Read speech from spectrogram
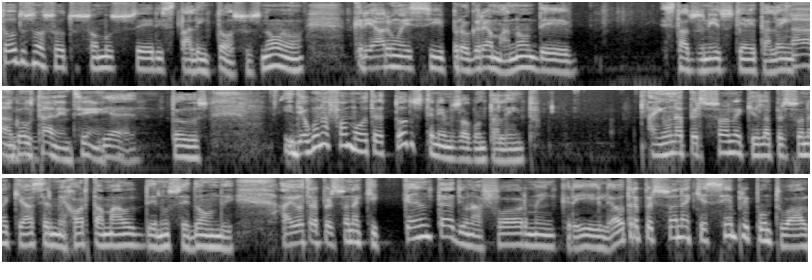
Todos nosotros somos seres talentosos, ¿no? Crearon ese programa, ¿no? De Estados Unidos tiene talento. Ah, Go Talent, sí. Yeah, todos. Y de alguna forma u otra, todos tenemos algún talento. Hay una persona que es la persona que hace el mejor tamal de no sé dónde. Hay otra persona que canta de una forma increíble. Hay otra persona que es siempre puntual.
